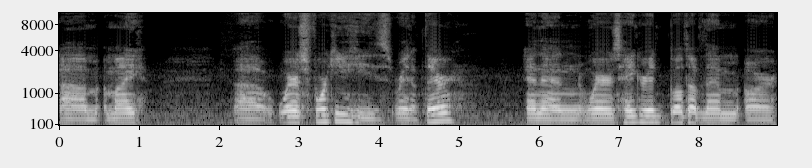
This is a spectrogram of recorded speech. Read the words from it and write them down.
Um, my, uh, where's Forky? He's right up there. And then where's Hagrid? Both of them are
